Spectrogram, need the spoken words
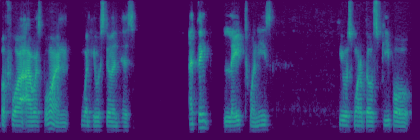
before I was born, when he was still in his, I think, late 20s, he was one of those people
